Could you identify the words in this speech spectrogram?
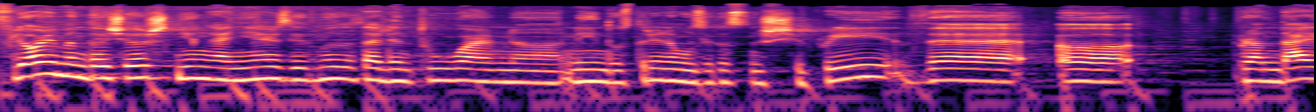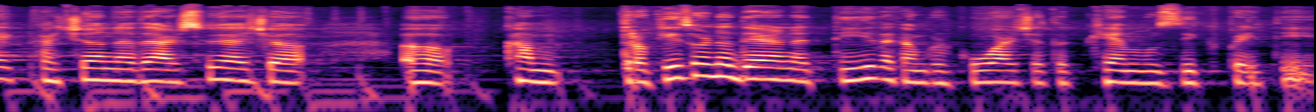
Flori mendoj që është një nga njerëzit më të talentuar në në industrinë e muzikës në Shqipëri dhe ë uh, prandaj ka qenë edhe arsyeja që ë uh, kam trokitur në derën e tij dhe kam kërkuar që të kem muzikë prej tij.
